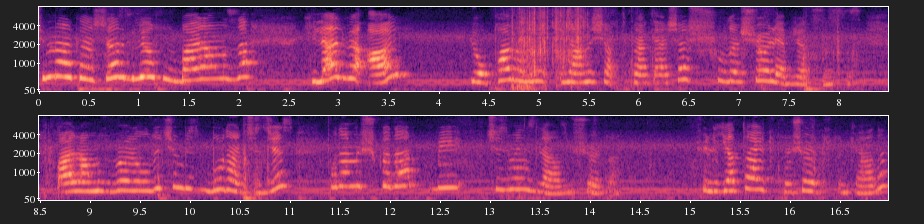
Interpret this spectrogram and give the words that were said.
Şimdi arkadaşlar biliyorsunuz bayramımızda hilal ve ay yok pardon yanlış yaptık arkadaşlar. Şurada şöyle yapacaksınız siz. Bayrağımız böyle olduğu için biz buradan çizeceğiz. Buradan şu kadar bir çizmeniz lazım şöyle. Şöyle yatay tutun, şöyle tutun kağıdı.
